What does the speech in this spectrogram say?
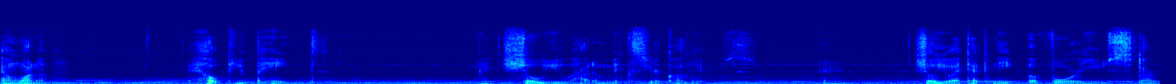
and want to help you paint. Right? Show you how to mix your colors. Right? Show you a technique before you start.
